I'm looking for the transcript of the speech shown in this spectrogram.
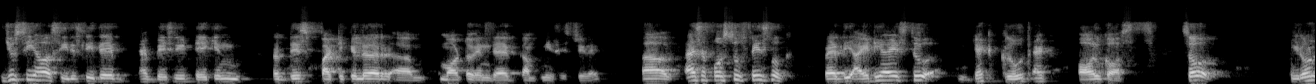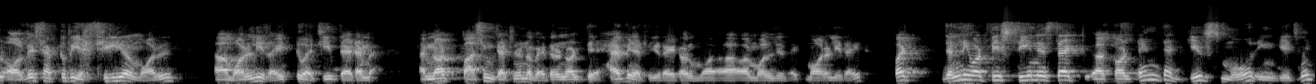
you see how seriously they have basically taken this particular um, motto in their company's history right? Uh, as opposed to facebook where the idea is to get growth at all costs. So you don't always have to be ethically or moral, uh, morally right to achieve that. I'm, I'm not passing judgment on whether or not they have been ethically right or, uh, or morally right, morally right. But generally, what we've seen is that uh, content that gives more engagement,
